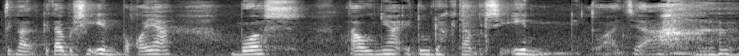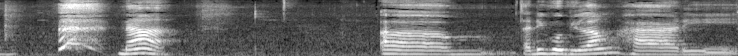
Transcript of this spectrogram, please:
tinggal kita bersihin. Pokoknya bos taunya itu udah kita bersihin gitu aja. Nah um, tadi gue bilang hari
